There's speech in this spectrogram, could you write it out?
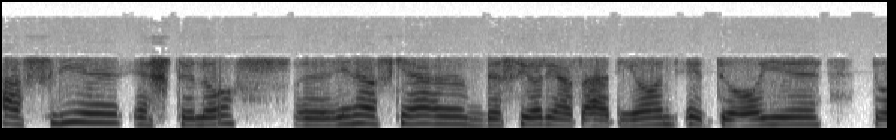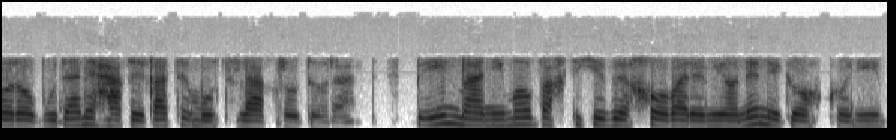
اصلی اختلاف این است که بسیاری از ادیان ادعای دارا بودن حقیقت مطلق رو دارند. به این معنی ما وقتی که به خاورمیانه نگاه کنیم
